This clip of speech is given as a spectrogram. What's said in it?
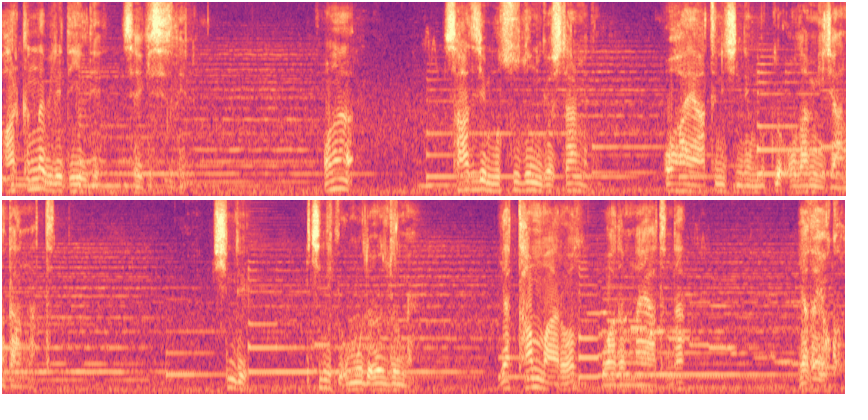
farkında bile değildi sevgisizliğini. Ona sadece mutsuzluğunu göstermedin. O hayatın içinde mutlu olamayacağını da anlattın. Şimdi içindeki umudu öldürme. Ya tam var ol bu adamın hayatında ya da yok ol.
